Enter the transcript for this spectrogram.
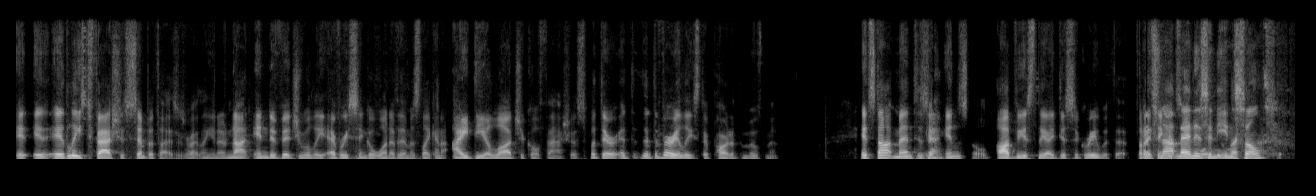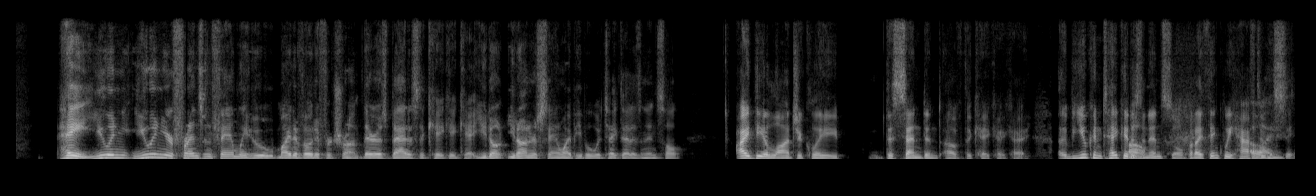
it, it, at least fascist sympathizers, right? Like, you know, not individually, every single one of them is like an ideological fascist, but they're at, at the mm-hmm. very least, they're part of the movement. It's not meant as an insult. Obviously, I disagree with it, but it's I think not it's meant as an insult. Hey, you and you and your friends and family who might have voted for Trump, they're as bad as the KKK. You don't you don't understand why people would take that as an insult. ideologically descendant of the KKK. Uh, You can take it as Oh. an insult, but I think we have Oh, to I see.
